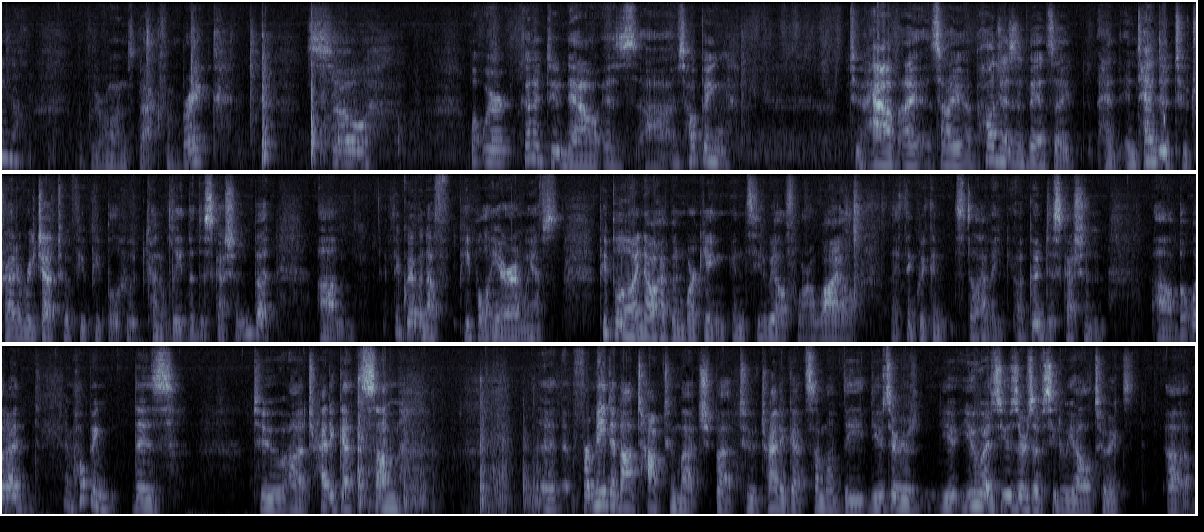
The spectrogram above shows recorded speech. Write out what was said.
Hope everyone's back from break. So what we're going to do now is uh, I was hoping to have, I so I apologize in advance. I had intended to try to reach out to a few people who'd kind of lead the discussion, but um, I think we have enough people here and we have people who I know have been working in CWL for a while. I think we can still have a, a good discussion. Uh, but what I am hoping is to uh, try to get some, uh, for me to not talk too much, but to try to get some of the users, you, you as users of CWL to uh,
